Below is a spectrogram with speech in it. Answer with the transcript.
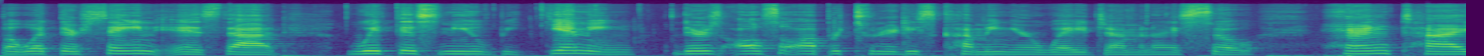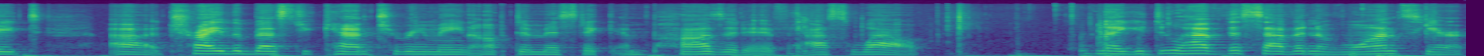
But what they're saying is that with this new beginning, there's also opportunities coming your way, Gemini. So hang tight. Uh, try the best you can to remain optimistic and positive as well. Now you do have the seven of wands here.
